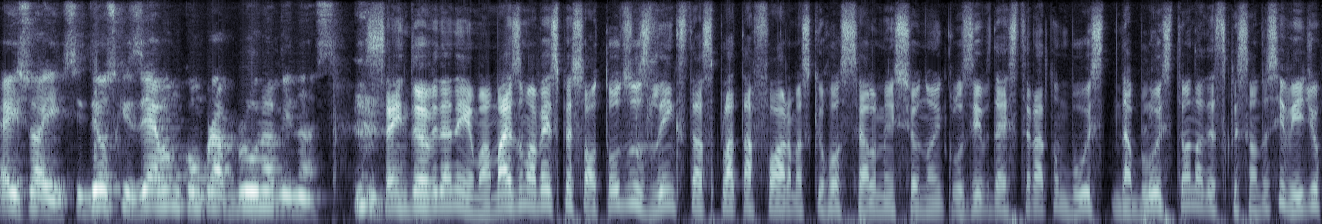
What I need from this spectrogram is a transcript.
É isso aí. Se Deus quiser, vamos comprar Blue na Binance. Sem dúvida nenhuma. Mais uma vez, pessoal, todos os links das plataformas que o Rossello mencionou, inclusive da Stratum da Blue, estão na descrição desse vídeo.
